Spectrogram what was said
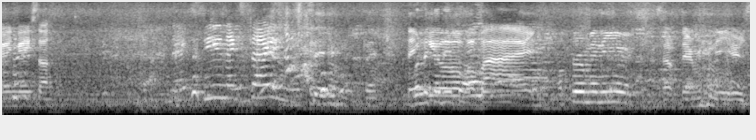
yun guys, oh. See you next time. Thank Balik you. ka dito. Bye-bye. After many years. After many years.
